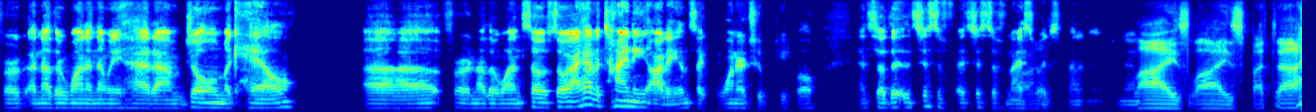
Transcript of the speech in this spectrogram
for another one, and then we had um, Joel McHale uh, for another one. So so I have a tiny audience, like one or two people, and so the, it's just a it's just a nice way to spend it. You know? Lies, lies. But uh,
